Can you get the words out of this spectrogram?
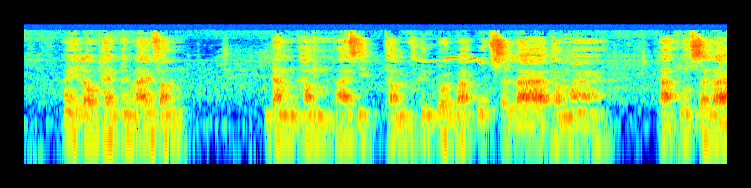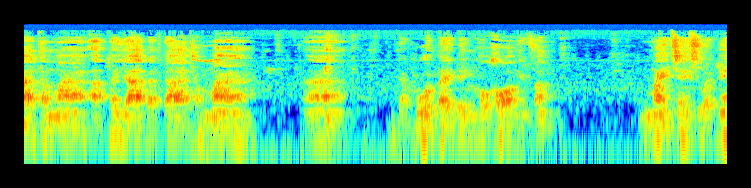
ำให้เราท่านทั้งหลายฟัง ดังคำภาษิตทำขึ้นต้นว่ากุศลาธรรมาอกุศลาธรรมาอภยากตาธรรมาจะพูดไปเป็นข้อๆให้ฟัง ไม่ใช่สวดให้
